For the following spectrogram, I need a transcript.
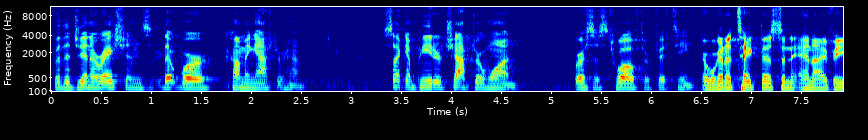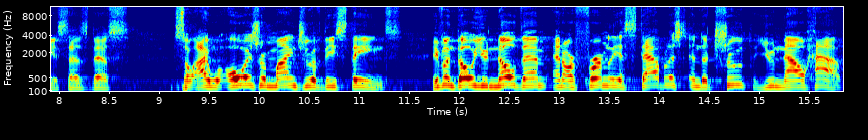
for the generations that were coming after him. 2 Peter chapter 1, verses 12 through 15. And we're going to take this in the NIV. It says this So I will always remind you of these things, even though you know them and are firmly established in the truth you now have.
